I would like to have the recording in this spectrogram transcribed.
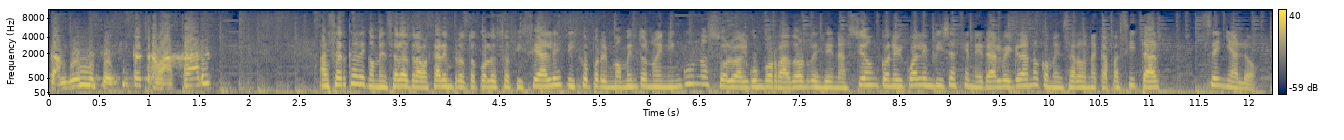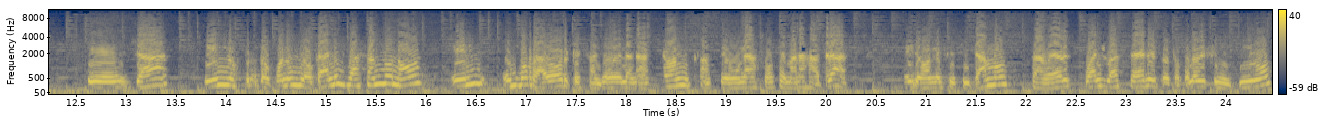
también necesita trabajar. Acerca de comenzar a trabajar en protocolos oficiales, dijo por el momento no hay ninguno, solo algún borrador desde Nación, con el cual en Villa General Belgrano comenzaron a capacitar, señaló. Eh, ya en los protocolos locales basándonos en un borrador que salió de la Nación hace unas dos semanas atrás. Pero necesitamos saber cuál va a ser el protocolo definitivo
